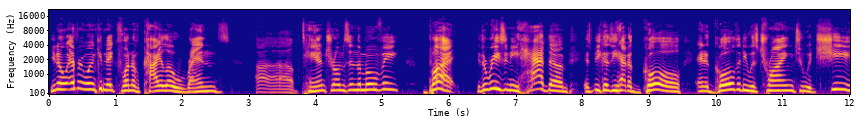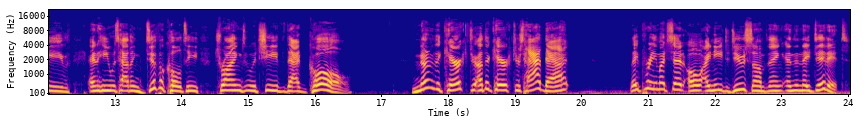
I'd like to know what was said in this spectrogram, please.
You know, everyone can make fun of Kylo Ren's uh, tantrums in the movie, but The reason he had them is because he had a goal and a goal that he was trying to achieve, and he was having difficulty trying to achieve that goal. None of the character other characters had that. They pretty much said, "Oh, I need to do something," and then they did it.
